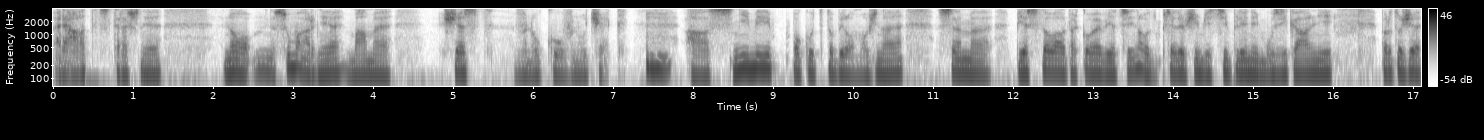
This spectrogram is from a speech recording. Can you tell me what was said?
rád strašně. No, sumárně máme šest vnuků, vnuček. Mm-hmm. A s nimi pokud to bylo možné, jsem pěstoval takové věci, no především disciplíny muzikální, protože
